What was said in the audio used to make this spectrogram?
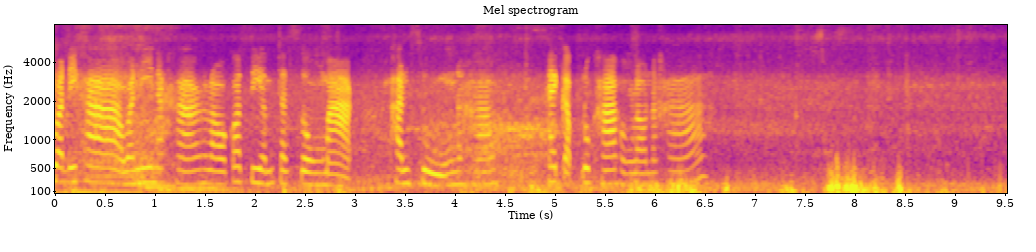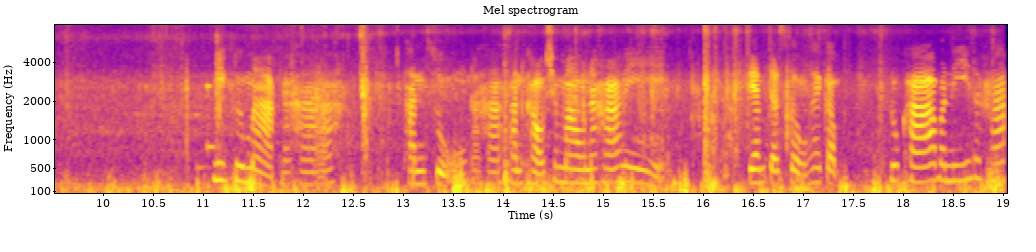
สวัสดีค่ะ วันนี้นะคะ เราก็เตรียมจัดส่งหมากพันสูงนะคะ ให้กับลูกค้าของเรานะคะ นี่คือหมากนะคะ พันสูงนะคะ พันเขาชะเมานะคะ นี่ เตรียมจัดส่งให้กับลูกค้าวันนี้นะคะ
